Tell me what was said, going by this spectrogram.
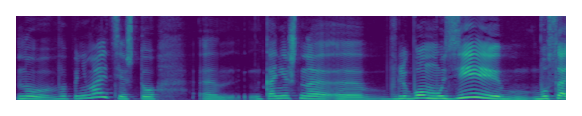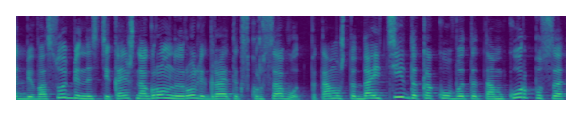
Ну, вы понимаете, что конечно, э, в любом музее, в усадьбе в особенности, конечно, огромную роль играет экскурсовод, потому что дойти до какого-то там корпуса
